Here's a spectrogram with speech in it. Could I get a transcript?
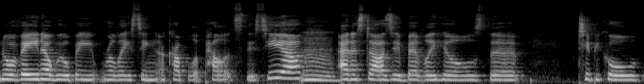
Norvina will be releasing a couple of palettes this year. Mm. Anastasia Beverly Hills, the typical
